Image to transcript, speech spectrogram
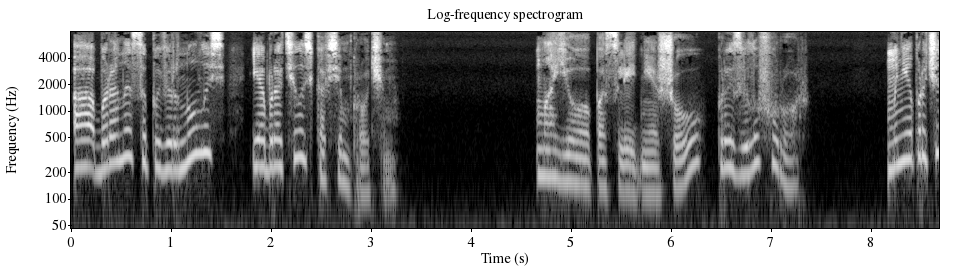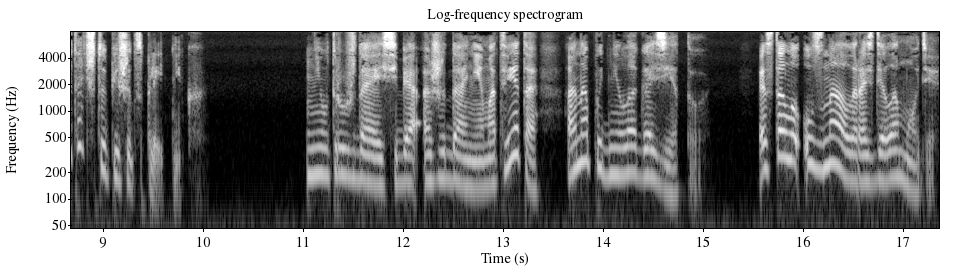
а баронесса повернулась и обратилась ко всем прочим. Мое последнее шоу произвело фурор. Мне прочитать, что пишет сплетник?» Не утруждая себя ожиданием ответа, она подняла газету. Эстелла узнала раздел о моде.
